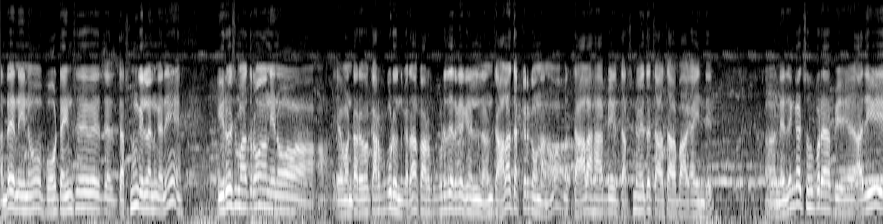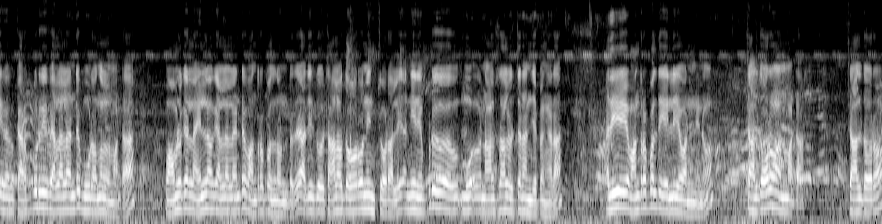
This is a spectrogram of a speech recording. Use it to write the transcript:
అంటే నేను ఫోర్ టైమ్స్ దర్శనంకి వెళ్ళాను కానీ ఈరోజు మాత్రం నేను ఏమంటారు కరపకూడి ఉంది కదా. కరపకూడి దగ్గరికి వెళ్ళాను. చాలా దగ్గరగా ఉన్నాను. చాలా హ్యాపీ. దర్శనం అయితే చాలా చాలా బాగా అయింది. నిజంగా సూపర్ హ్యాపీ. అది కరపకూడి వెళ్ళాలంటే మూడు వందలు అనమాట మామూలుగా లైన్లోకి వెళ్ళాలంటే వంద రూపాయలు ఉంటుంది. అది చాలా దూరం నుంచి చూడాలి. నేను ఎప్పుడు మూ నాలుగు సార్లు వచ్చానని చెప్పాను కదా. అది వంద రూపాయలతో వెళ్ళేవాడిని నేను. చాలా దూరం అనమాట చాలా దూరం.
